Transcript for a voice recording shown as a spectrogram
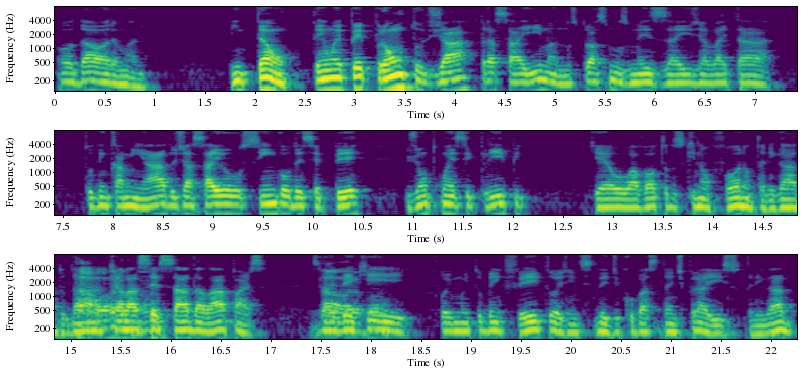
Ô, da hora, mano. Então, tem um EP pronto já pra sair, mano. Nos próximos meses aí já vai estar tudo encaminhado. Já saiu o single desse EP junto com esse clipe. que é o A Volta dos Que Não Foram, tá ligado? Dá Da hora, aquela mano. acessada lá, parça. Você Da vai ver hora, que foi muito bem feito, a gente se dedicou bastante pra isso, tá ligado?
